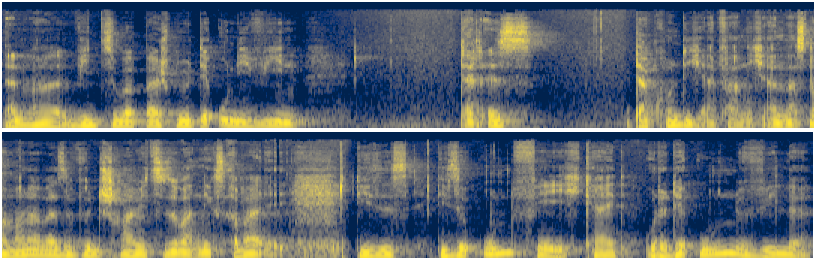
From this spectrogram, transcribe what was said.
Dann war, wie zum Beispiel mit der Uni Wien das ist, da konnte ich einfach nicht anders. Normalerweise schreibe ich zu sowas nichts, aber dieses, diese Unfähigkeit oder der Unwille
